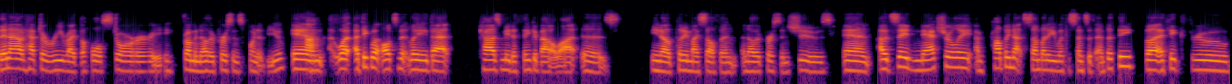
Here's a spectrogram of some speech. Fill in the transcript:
Then I would have to rewrite the whole story from another person's point of view. And what I think what ultimately that caused me to think about a lot is, you know, putting myself in another person's shoes. And I would say naturally, I'm probably not somebody with a sense of empathy, but I think through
